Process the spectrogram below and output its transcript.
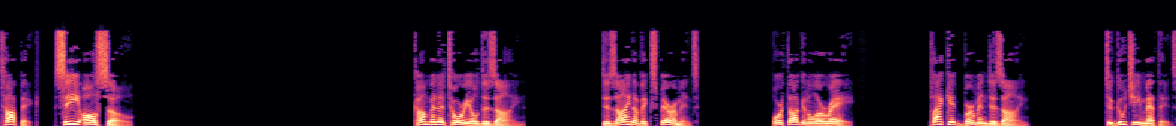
Topic. See also. Combinatorial design. Design of experiments. Orthogonal array. Plackett–Burman design. Taguchi methods.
